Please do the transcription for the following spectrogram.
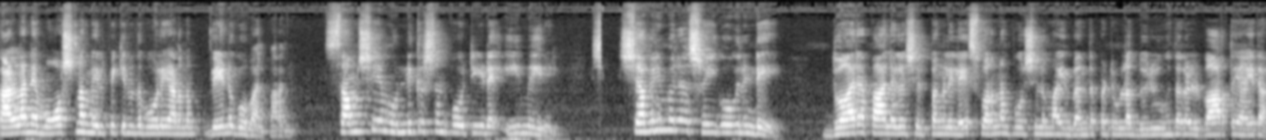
കള്ളനെ മോഷണം ഏൽപ്പിക്കുന്നത് പോലെയാണെന്നും വേണുഗോപാൽ പറഞ്ഞു. സംശയം ഉണ്ണികൃഷ്ണൻ പോറ്റിയുടെ ഇമെയിലിൽ. ശബരിമല ശ്രീകോവിലിന്റെ ദ്വാരപാലക ശില്പങ്ങളിലെ സ്വർണം പൂശലുമായി ബന്ധപ്പെട്ടുള്ള ദുരൂഹതകൾ വാർത്തയായത്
